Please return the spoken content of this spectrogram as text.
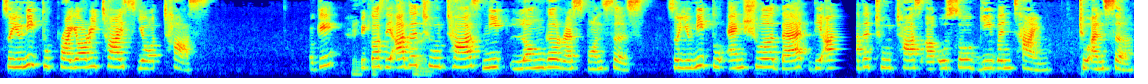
So you need to prioritize your tasks. Okay? Thank you. because the other Right. two tasks need longer responses. So you need to ensure that the other two tasks are also given time to answer.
